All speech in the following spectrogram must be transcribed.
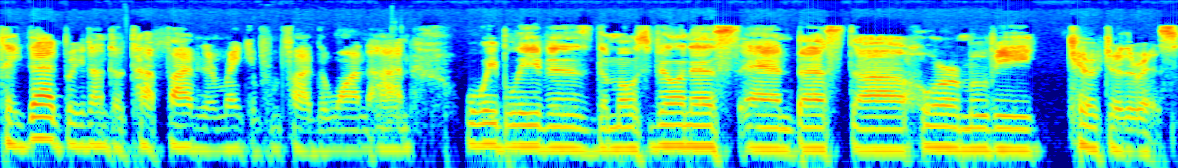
take that, bring it down to a top five, and then rank it from five to one on what we believe is the most villainous and best uh, horror movie character there is.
